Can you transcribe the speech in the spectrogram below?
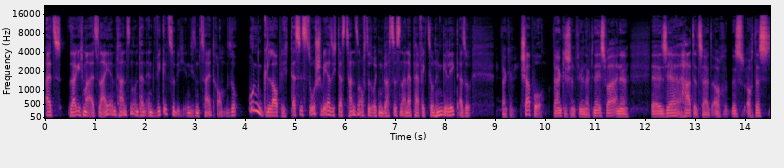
als, sage ich mal, als Laie im Tanzen und dann entwickelst du dich in diesem Zeitraum so unglaublich. Das ist so schwer, sich das Tanzen aufzudrücken. Du hast es in einer Perfektion hingelegt. Also Danke. Chapeau. Dankeschön, vielen Dank. Es war eine äh, sehr harte Zeit. Auch das, auch das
